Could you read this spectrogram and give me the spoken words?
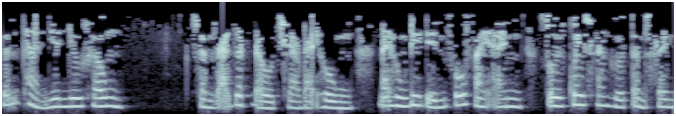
vẫn thản nhiên như không. Sầm giã gật đầu chào Đại Hùng, Đại Hùng đi đến vỗ vai anh, rồi quay sang hứa tầm xanh.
